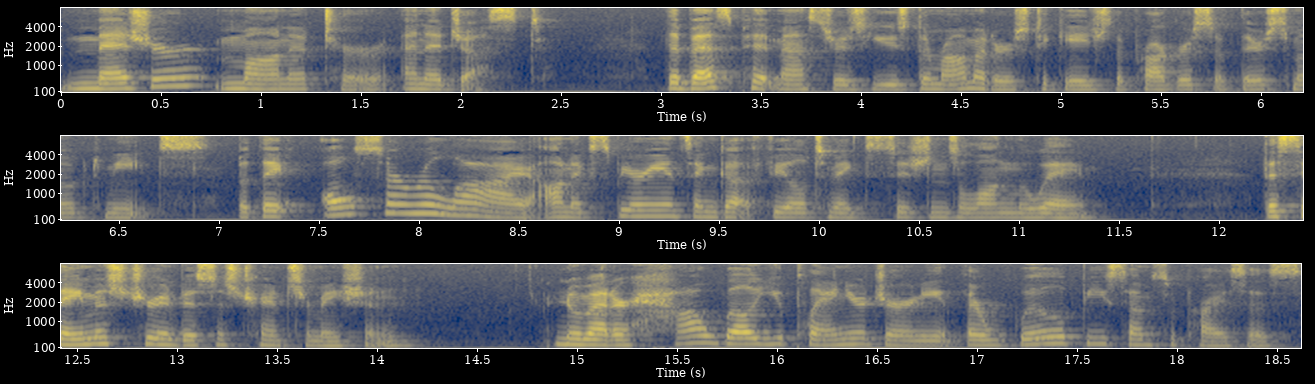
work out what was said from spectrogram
measure, monitor, and adjust. The best pitmasters use thermometers to gauge the progress of their smoked meats, but they also rely on experience and gut feel to make decisions along the way. The same is true in business transformation. No matter how well you plan your journey, there will be some surprises.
